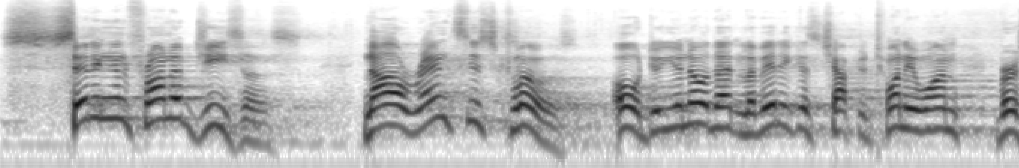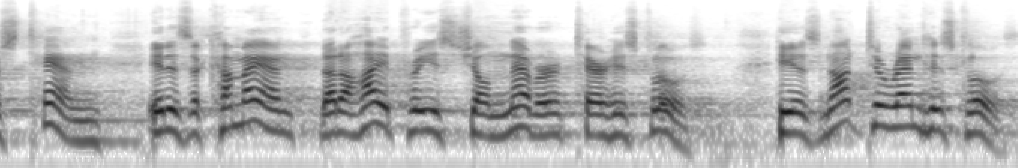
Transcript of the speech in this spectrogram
sitting in front of Jesus, now rents his clothes. Oh, do you know that Leviticus chapter 21, verse 10, it is a command that a high priest shall never tear his clothes. He is not to rend his clothes.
